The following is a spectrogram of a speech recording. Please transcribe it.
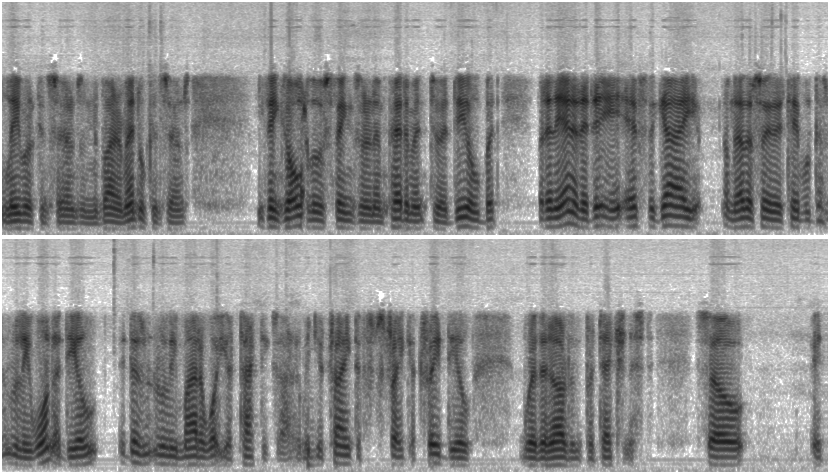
labour concerns and environmental concerns. He thinks all of those things are an impediment to a deal, but but at the end of the day, if the guy on the other side of the table doesn't really want a deal, it doesn't really matter what your tactics are. I mean, you're trying to strike a trade deal with an ardent protectionist. So, it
